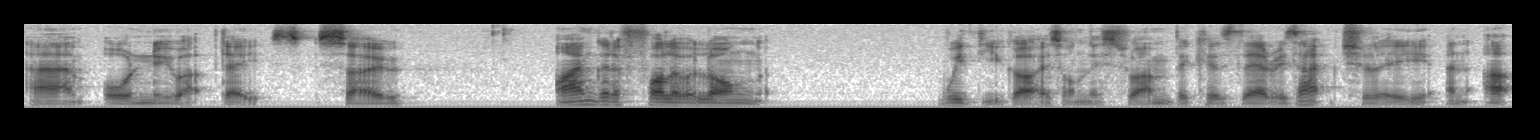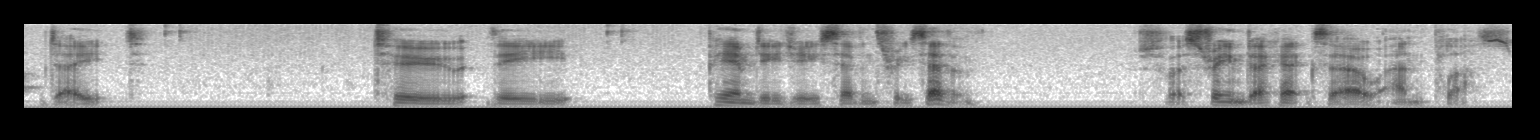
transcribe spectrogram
um, or new updates. So I'm going to follow along with you guys on this one because there is actually an update to the PMDG 737 for Stream Deck XL and Plus.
